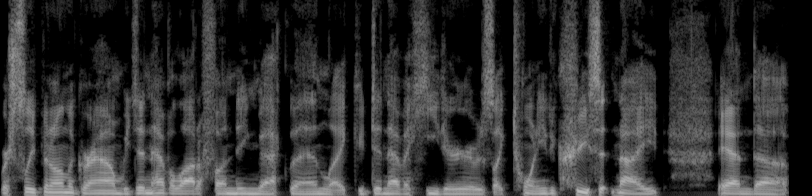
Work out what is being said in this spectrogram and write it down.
we're sleeping on the ground. We didn't have a lot of funding back then. Like you didn't have a heater. It was like 20 degrees at night. And uh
